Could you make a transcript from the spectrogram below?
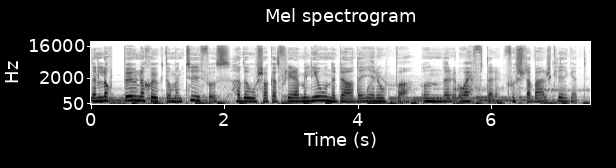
Den loppburna sjukdomen tyfus hade orsakat flera miljoner döda i Europa under och efter första världskriget.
